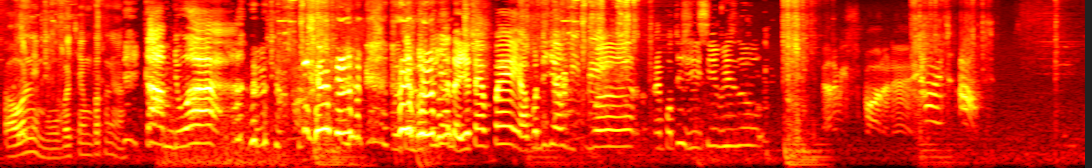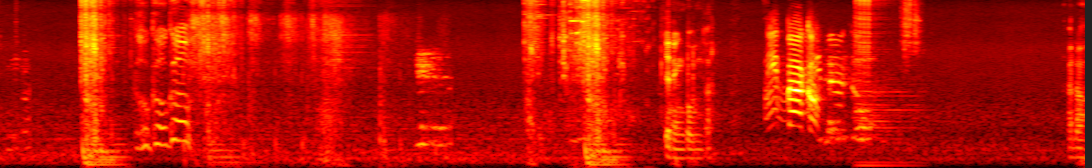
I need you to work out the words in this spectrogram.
Kau nih mau baca chambernya. Kam juga. Chamber tuh ada ya TP, apa dia spotted A. Turret out. Go, go, go. Kirim gue bentar. Need backup. Aduh.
